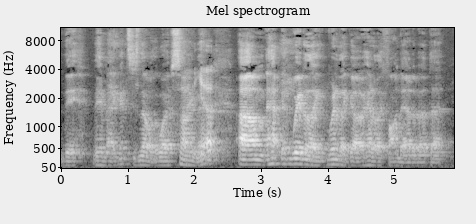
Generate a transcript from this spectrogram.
they're, they're maggots. Is no other way of saying that. Yeah. Um, how, where do they where do they go? How do they find out about that?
